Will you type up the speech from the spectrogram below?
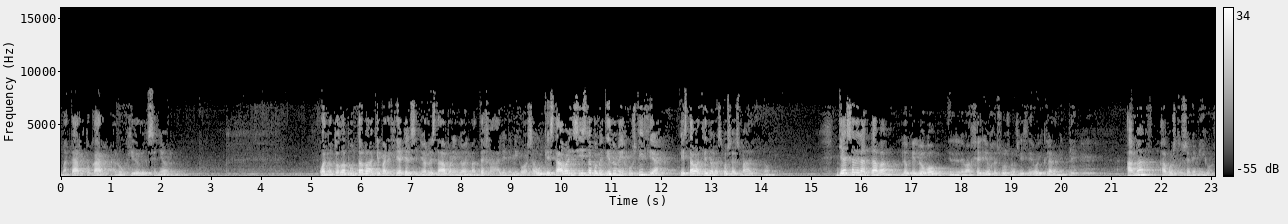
matar, tocar al ungido del Señor. Cuando todo apuntaba a que parecía que el Señor le estaba poniendo en bandeja al enemigo, a Saúl, que estaba, insisto, cometiendo una injusticia, que estaba haciendo las cosas mal. Ya se adelantaba lo que luego en el Evangelio Jesús nos dice hoy claramente. Amad a vuestros enemigos.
